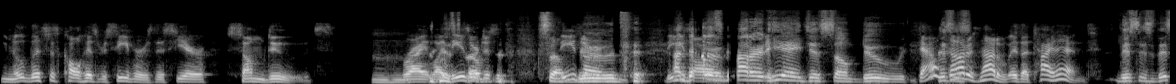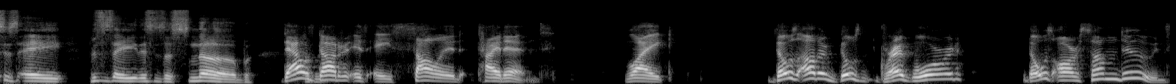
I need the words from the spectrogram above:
you know, let's just call his receivers this year some dudes. Mm-hmm. Right, like these some, are just some these dudes. Are, these Dallas are, Goedert. He ain't just some dude. Dallas Goedert is not a, is a tight end. This is this is a this is a this is a snub. Dallas Goedert is a solid tight end. Like those other those Greg Ward, those are some dudes.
